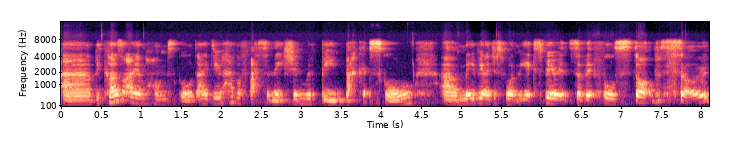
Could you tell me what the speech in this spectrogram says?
Uh, because I am homeschooled, I do have a fascination with being back at school. Um, maybe I just want the experience of it full stop. So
